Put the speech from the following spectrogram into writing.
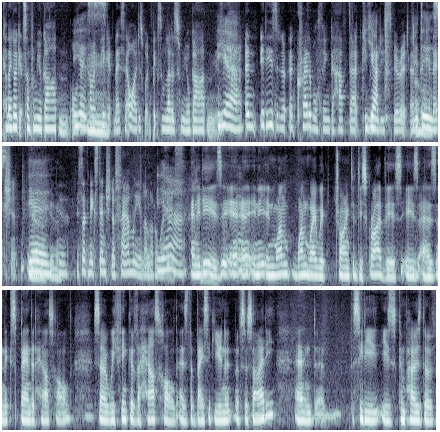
Can I go get some from your garden? Or they come and pick it and they say, Oh, I just went and picked some lettuce from your garden. Yeah. And it is an incredible thing to have that community spirit and It the is. connection. yeah. Yeah. It's like an extension of family in a lot of ways. Yeah. And it is. I- I- In, in one, one way, we're trying to describe this is as an expanded household. Mm. So we think of the household as the basic unit of society, mm. and uh, the city is composed of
